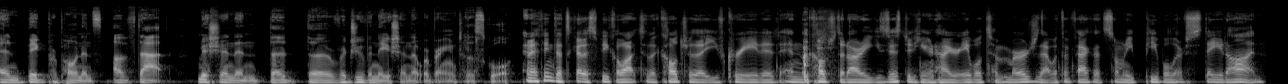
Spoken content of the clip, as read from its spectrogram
and big proponents of that mission and the the rejuvenation that we're bringing to the school. And I think that's got to speak a lot to the culture that you've created and the culture that already existed here and how you're able to merge that with the fact that so many people have stayed on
